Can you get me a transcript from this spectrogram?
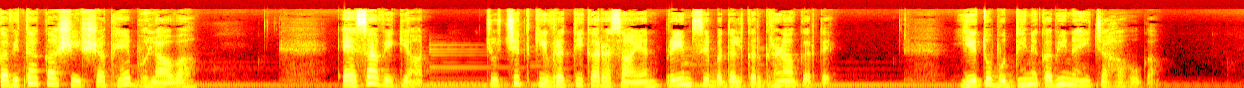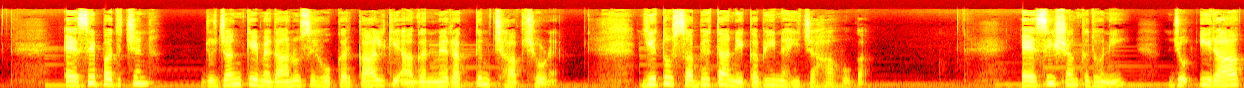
कविता का शीर्षक है भुलावा। ऐसा विज्ञान, जो चित्त की वृत्ति का रसायन प्रेम से बदलकर घृणा कर दे। ये तो बुद्धि ने कभी नहीं चाहा होगा। ऐसे पद चिन्ह जो जंग के मैदानों से होकर काल के आँगन में रक्तिम छाप छोड़े, ये तो सभ्यता ने कभी नहीं चाहा होगा। ऐसी शंख ध्वनि जो इराक,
